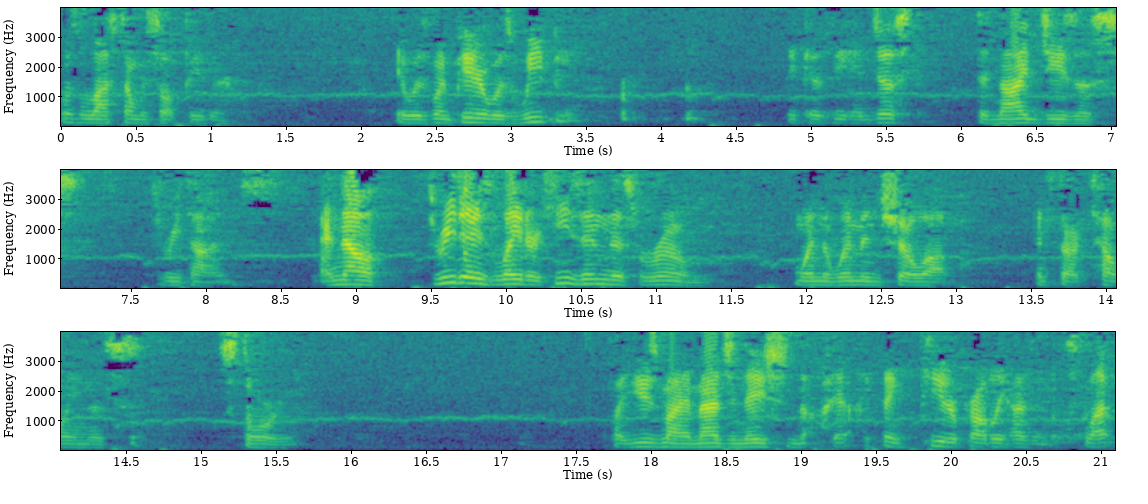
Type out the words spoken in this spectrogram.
was the last time we saw Peter? It was when Peter was weeping because he had just denied Jesus three times. And now, three days later, he's in this room when the women show up and start telling this story. If I use my imagination, I, I think Peter probably hasn't slept.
